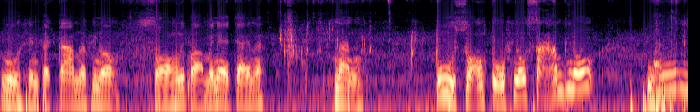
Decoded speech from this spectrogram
โอ้เห็นแต่กล้ามแล้วพี่น้องสองหรือเปล่าไม่แน่ใจนะนั่นอู้สองตัวพี่น้องสามพี่น้องโอ้ย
